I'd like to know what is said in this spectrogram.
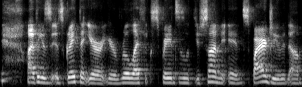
I think it's, it's great that your your real life experiences with your son inspired you. Um,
